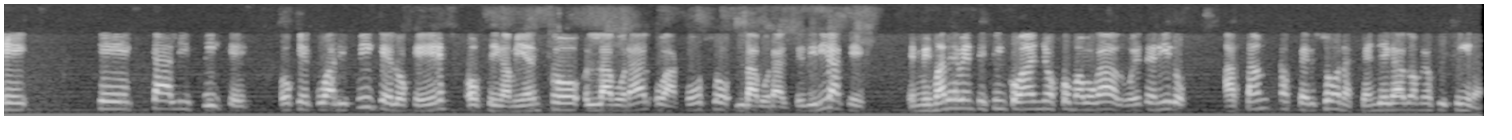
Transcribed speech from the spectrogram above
que califique o que cualifique lo que es hostigamiento laboral o acoso laboral. Te diría que en mis más de 25 años como abogado he tenido a tantas personas que han llegado a mi oficina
